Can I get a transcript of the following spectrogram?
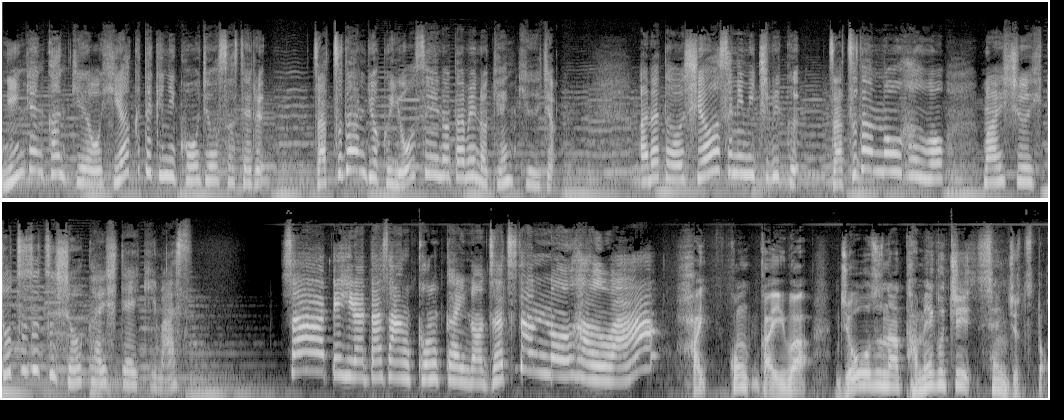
人間関係を飛躍的に向上させる雑談力養成のための研究所あなたを幸せに導く雑談ノウハウを毎週一つずつ紹介していきますさーて平田さん今回の雑談ノウハウは？はい、今回は上手なタメ口戦術と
